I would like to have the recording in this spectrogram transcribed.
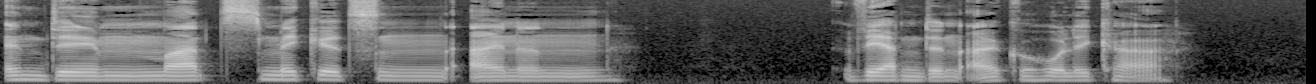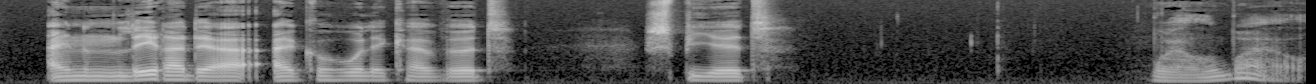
In dem Mats Mikkelsen einen werdenden Alkoholiker, einen Lehrer, der Alkoholiker wird, spielt. Well, well.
